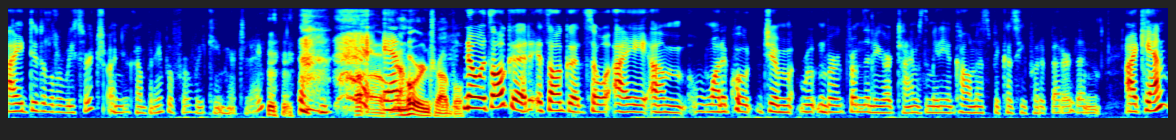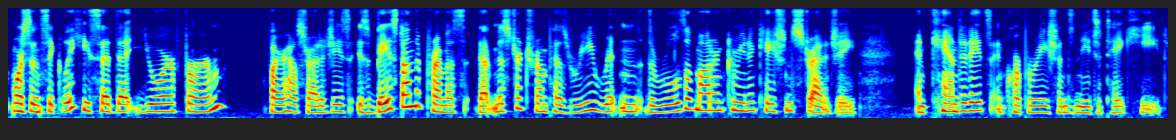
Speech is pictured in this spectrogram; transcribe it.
I did a little research on your company before we came here today. oh now we're in trouble. No, it's all good. It's all good. So I um, want to quote Jim Rutenberg from the New York Times, the media columnist, because he put it better than I can, more succinctly. He said that your firm Firehouse Strategies is based on the premise that Mr. Trump has rewritten the rules of modern communication strategy and candidates and corporations need to take heed.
